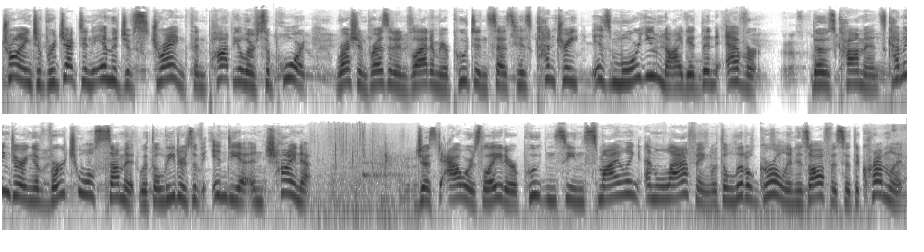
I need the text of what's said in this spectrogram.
Trying to project an image of strength and popular support, Russian President Vladimir Putin says his country is more united than ever. Those comments coming during a virtual summit with the leaders of India and China. Just hours later, Putin seen smiling and laughing with a little girl in his office at the Kremlin.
